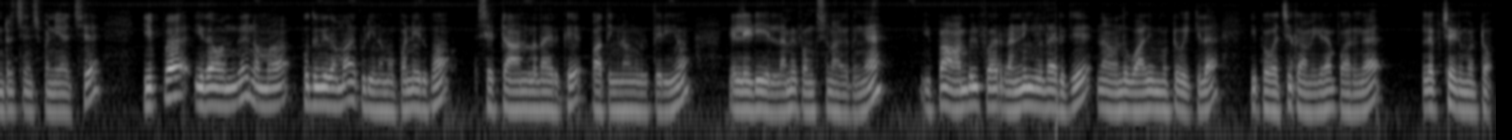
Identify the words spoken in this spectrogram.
இன்டர்சேஞ்ச் பண்ணியாச்சு. இப்போ இதை வந்து நம்ம புதுவிதமாக இப்படி நம்ம பண்ணியிருக்கோம் செட் ஆனில் தான் இருக்குது பார்த்தீங்கன்னா உங்களுக்கு தெரியும். எல்இடி எல்லாமே ஃபங்க்ஷன் ஆகுதுங்க. இப்போ ஆம்பிள் ஃபயர் ரன்னிங்கில் தான் இருக்குது நான் வந்து வால்யூம் மட்டும் வைக்கல. இப்போ வச்சு காமிக்கிறேன் பாருங்கள் லெஃப்ட் சைடு மட்டும்.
